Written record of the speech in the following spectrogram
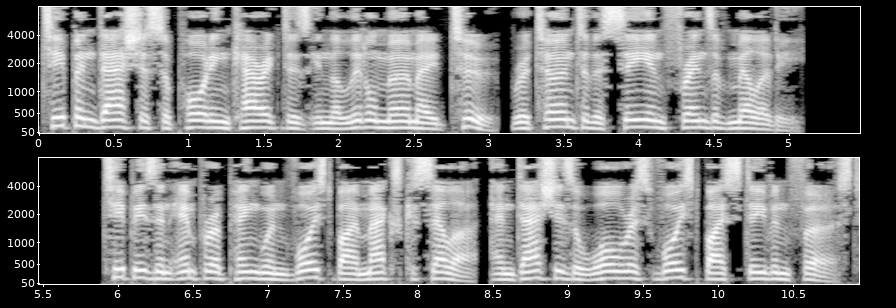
Tip and Dash are supporting characters in The Little Mermaid 2, Return to the Sea and Friends of Melody. Tip is an emperor penguin voiced by Max Casella, and Dash is a walrus voiced by Stephen Furst.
